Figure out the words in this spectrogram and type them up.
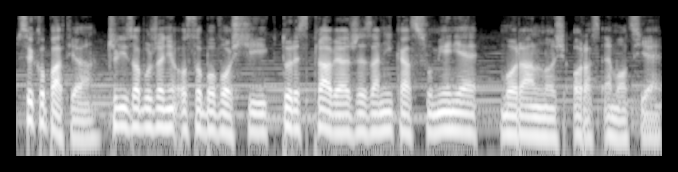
Psychopatia, czyli zaburzenie osobowości, które sprawia, że zanika sumienie, moralność oraz emocje.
